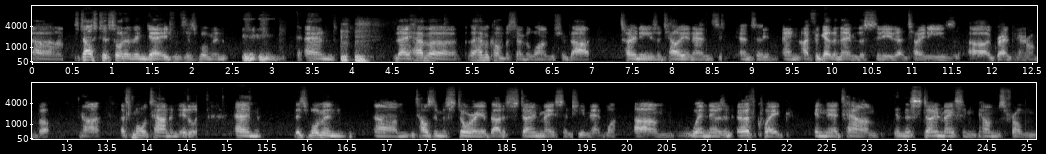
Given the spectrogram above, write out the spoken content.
uh, starts to sort of engage with this woman, and they have a they have a conversation over lunch about Tony's Italian ancestry, and I forget the name of the city that Tony's uh, grandparent from, but uh, a small town in Italy. And this woman um, tells him a story about a stonemason she met one um, when there was an earthquake in their town, and the stonemason comes from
